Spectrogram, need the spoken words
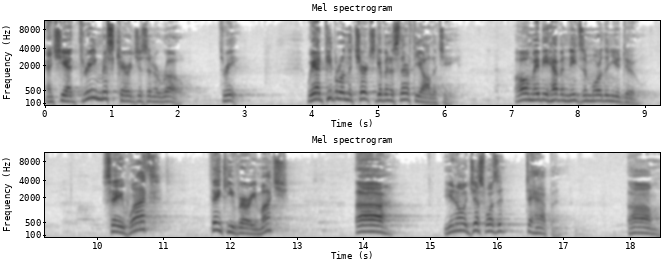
And she had three miscarriages in a row. Three. We had people in the church giving us their theology. Oh, maybe heaven needs them more than you do. Say, what? Thank you very much. Uh, you know, it just wasn't to happen. Um,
